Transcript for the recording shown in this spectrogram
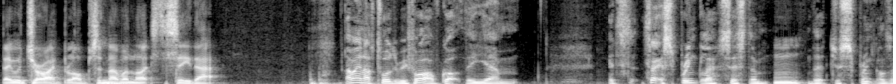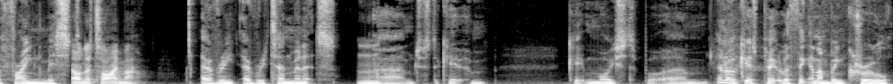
They were dry blobs, and no one likes to see that. I mean, I've told you before. I've got the um, it's it's like a sprinkler system Hmm. that just sprinkles a fine mist On a timer. every every ten minutes, Hmm. um, just to keep them keep 'em moist. But um, you know, in case people are thinking I'm being cruel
